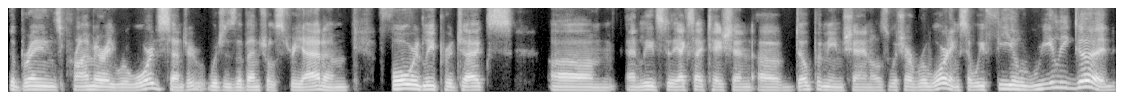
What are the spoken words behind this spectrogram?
the brain's primary reward center which is the ventral striatum forwardly projects um, and leads to the excitation of dopamine channels which are rewarding. So we feel really good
